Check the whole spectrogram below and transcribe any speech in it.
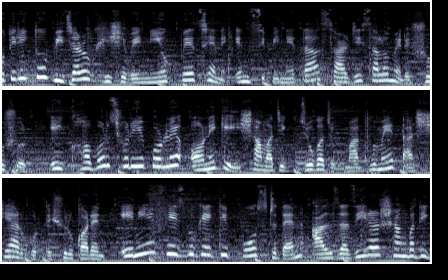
অতিরিক্ত বিচারক হিসেবে নিয়োগ পেয়েছেন এনসিপি নেতা সার্জিস আলমের শ্বশুর। এই খবর ছড়িয়ে পড়লে অনেকেই সামাজিক যোগাযোগ মাধ্যমে তা শেয়ার করতে শুরু করেন। এ নিয়ে ফেসবুকে একটি পোস্ট দেন আল জাজিরার সাংবাদিক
